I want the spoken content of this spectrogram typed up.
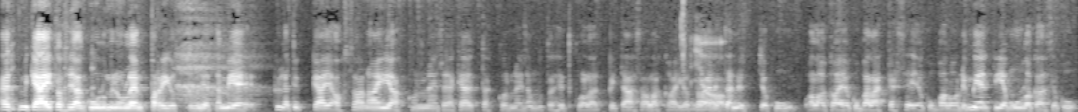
että mikä ei tosiaan kuulu minun lempparijuttuihin, että mie kyllä tykkään ja osaan ajaa koneita ja käyttää koneita, mutta sitten kun olet- pitäisi alkaa jotain, Joo. että nyt joku alkaa joku väläkkäs ja joku valo, niin mie en tiedä, mulla kanssa joku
